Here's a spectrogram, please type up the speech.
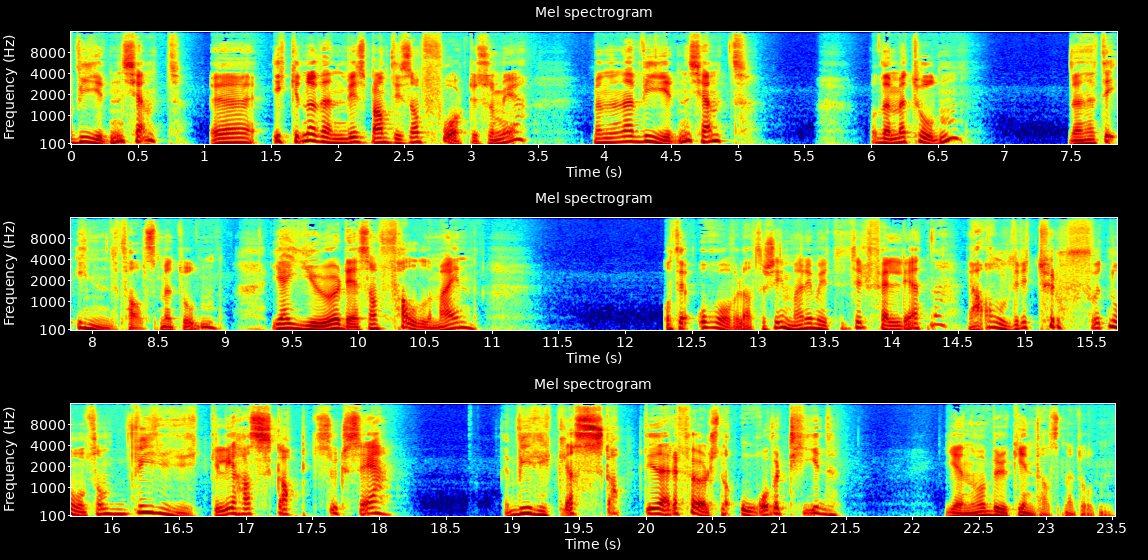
Viden kjent. Eh, ikke nødvendigvis blant de som får til så mye, men den er viden kjent. Og den metoden, den heter innfallsmetoden. Jeg gjør det som faller meg inn. Og det overlater så innmari mye til tilfeldighetene. Jeg har aldri truffet noen som virkelig har skapt suksess. Virkelig har skapt de der følelsene over tid gjennom å bruke innfallsmetoden.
